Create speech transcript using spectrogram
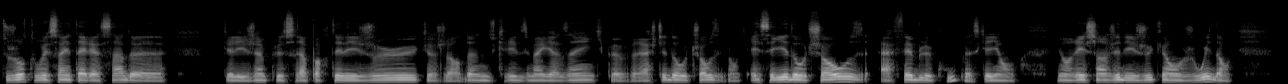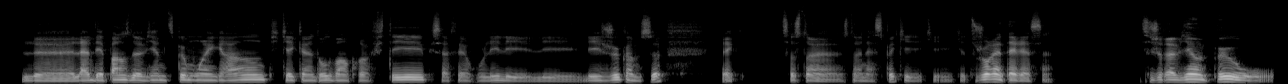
toujours trouvé ça intéressant de, que les gens puissent rapporter des jeux, que je leur donne du crédit magasin, qu'ils peuvent racheter d'autres choses. Donc, essayer d'autres choses à faible coût parce qu'ils ont, ils ont rééchangé des jeux qu'ils ont joués. Donc, la dépense devient un petit peu moins grande, puis quelqu'un d'autre va en profiter, puis ça fait rouler les, les, jeux comme ça. Fait que ça, c'est un, un, aspect qui qui est toujours intéressant si je reviens un peu au.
